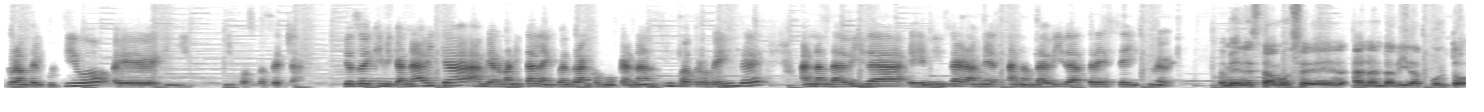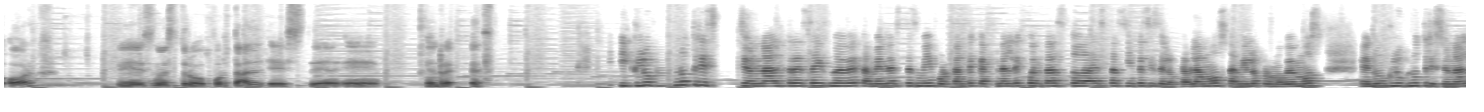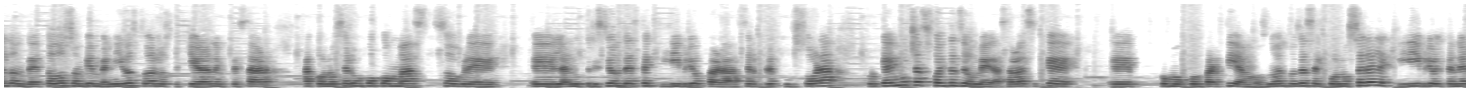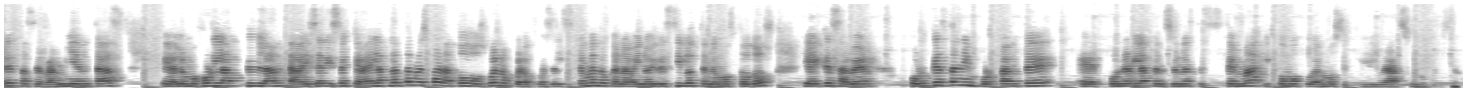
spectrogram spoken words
durante el cultivo y, y post cosecha. Yo soy Química Návica, a mi hermanita la encuentran como Canantin420, Anandavida en Instagram es Anandavida369. También estamos en anandavida.org que es nuestro portal este, eh, en red. Y Club Nutricional 369 también este es muy importante que al final de cuentas toda esta síntesis de lo que hablamos también lo promovemos en un club nutricional donde todos son bienvenidos, todos los que quieran empezar a conocer un poco más sobre eh, la nutrición de este equilibrio para ser precursora, porque hay muchas fuentes de omegas. Ahora sí que eh, como compartíamos, ¿no? Entonces, el conocer el equilibrio, el tener estas herramientas, eh, a lo mejor la planta, ahí se dice que Ay, la planta no es para todos, bueno, pero pues el sistema endocannabinoide sí lo tenemos todos y hay que saber por qué es tan importante eh, ponerle atención a este sistema y cómo podemos equilibrar su nutrición.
